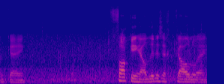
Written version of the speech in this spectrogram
Oké. Fucking hell, dit is echt koulo eng.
